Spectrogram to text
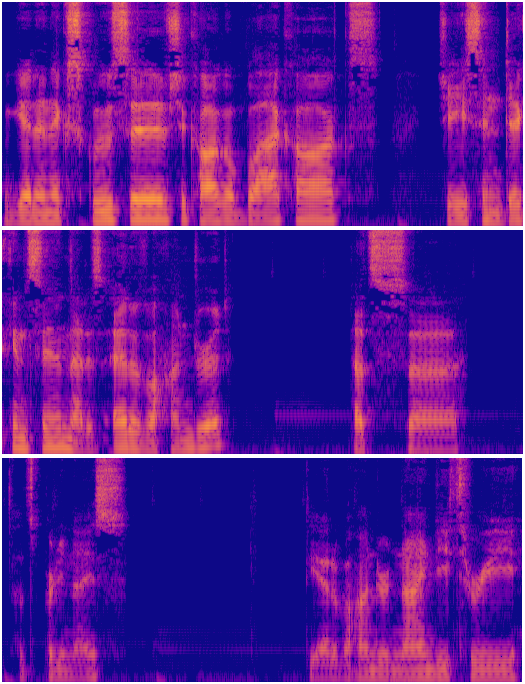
We get an exclusive Chicago Blackhawks, Jason Dickinson. That is out of 100. That's uh, that's pretty nice. The out of 193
